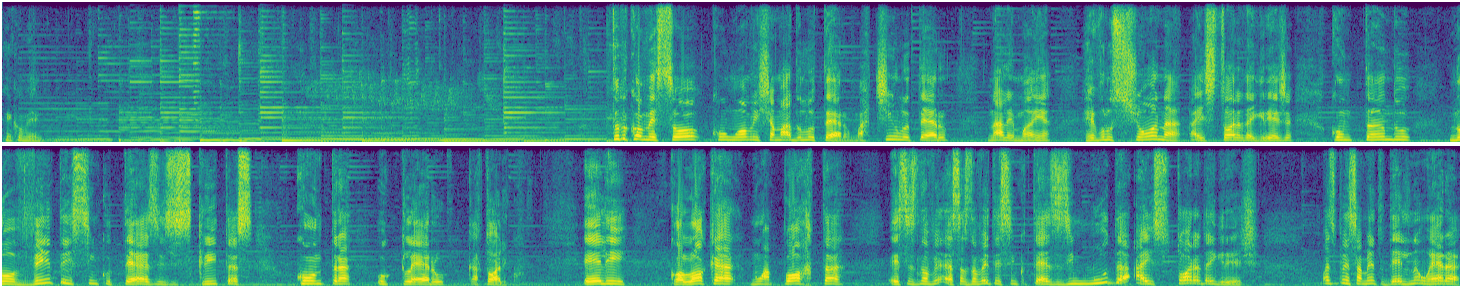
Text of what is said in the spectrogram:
Vem comigo. Tudo começou com um homem chamado Lutero. Martinho Lutero, na Alemanha, revoluciona a história da igreja contando 95 teses escritas contra o clero católico. Ele coloca numa porta esses, essas 95 teses e muda a história da igreja. Mas o pensamento dele não era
